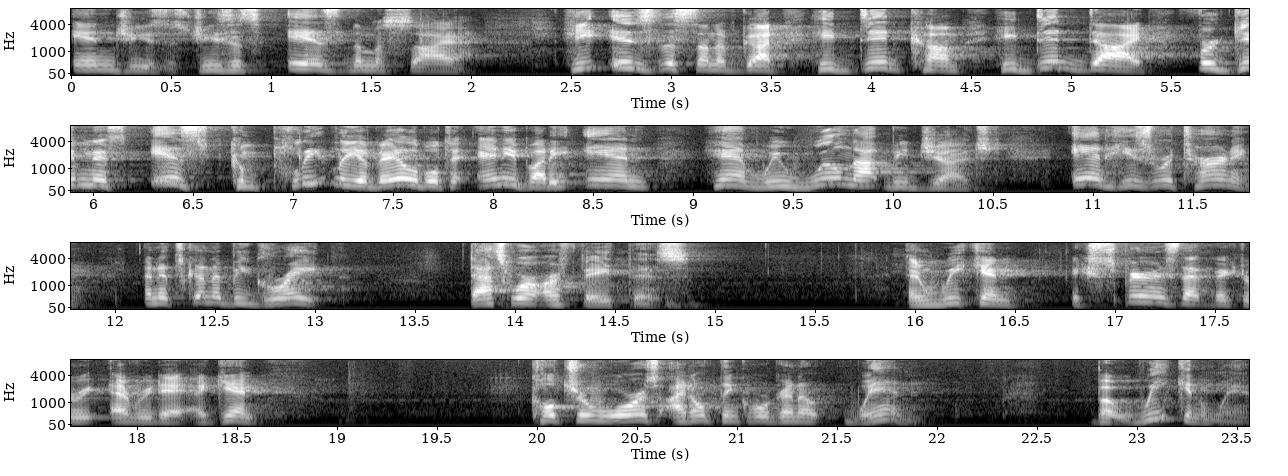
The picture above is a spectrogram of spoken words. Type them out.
in Jesus. Jesus is the Messiah. He is the Son of God. He did come, He did die. Forgiveness is completely available to anybody in Him. We will not be judged. And He's returning, and it's going to be great. That's where our faith is. And we can experience that victory every day. Again, culture wars, I don't think we're going to win, but we can win.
